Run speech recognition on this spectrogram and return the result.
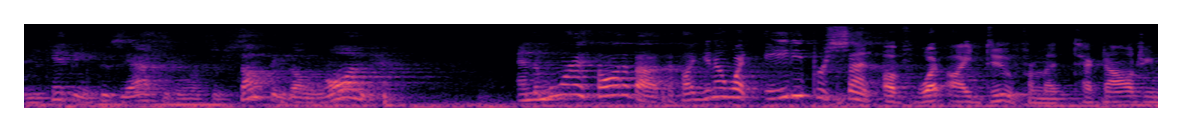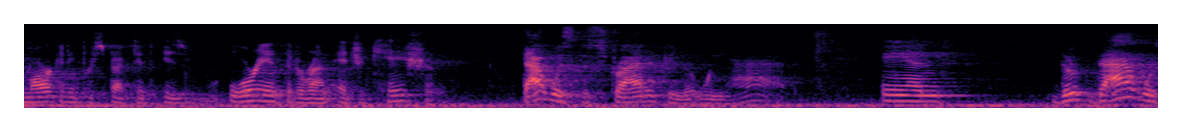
and you can't be enthusiastic unless there's something going on there. And the more I thought about it, I thought, you know what? 80% of what I do from a technology marketing perspective is oriented around education. That was the strategy that we had. And th- that was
